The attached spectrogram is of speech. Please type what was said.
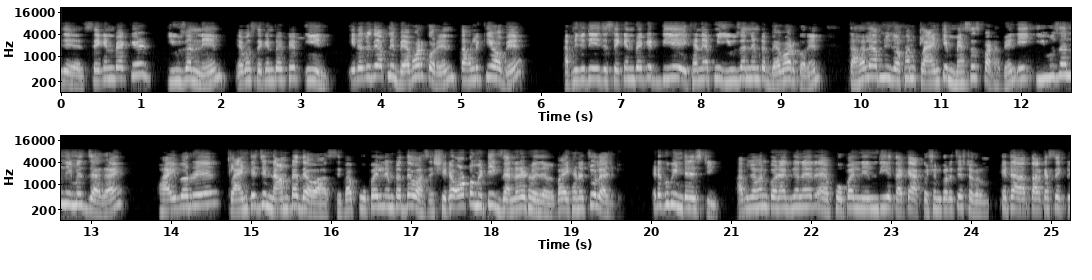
যে সেকেন্ড ব্র্যাকেট ইউজার নেম এবং সেকেন্ড ব্র্যাকেট ইন এটা যদি আপনি ব্যবহার করেন, তাহলে কি হবে? আপনি যদি এই যে সেকেন্ড ব্র্যাকেট দিয়ে এখানে আপনি ইউজার নেমটা ব্যবহার করেন, তাহলে আপনি যখন ক্লায়েন্টকে মেসেজ পাঠাবেন, এই ইউজার নেমের জায়গায় ফাইবারে ক্লায়েন্টের যে নামটা দেওয়া আছে বা প্রোফাইল নেমটা দেওয়া আছে, সেটা অটোমেটিক জেনারেট হয়ে যাবে বা এখানে চলে আসবে। এটা খুব ইন্টারেস্টিং আপনি যখন কোনো একজনের প্রোফাইল নেম দিয়ে তাকে আকর্ষণ করার চেষ্টা করুন, এটা তার কাছে একটু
